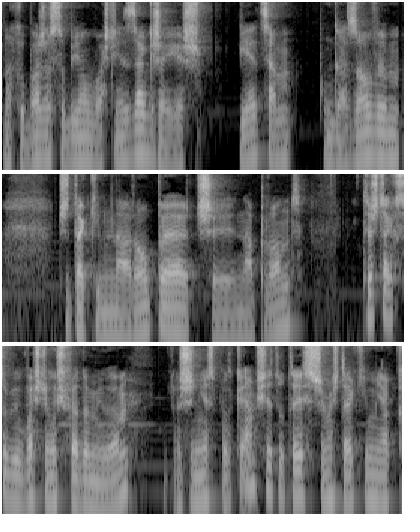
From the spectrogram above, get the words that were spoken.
No chyba, że sobie ją właśnie zagrzejesz piecem gazowym, czy takim na ropę, czy na prąd. Też tak sobie właśnie uświadomiłem, że nie spotkałem się tutaj z czymś takim jak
